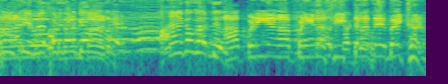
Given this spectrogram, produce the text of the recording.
ਮੰਤਰੀ ਮੈਂ ਤੁਹਾਡੇ ਕੋਲ ਕਿਉਂ ਆਇਆ ਕਿਉਂ ਕਰਦੇ ਆਪਣੀਆਂ ਆਪਣੀਆਂ ਸੀਟਾਂ ਤੇ ਬੈਠਣ।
